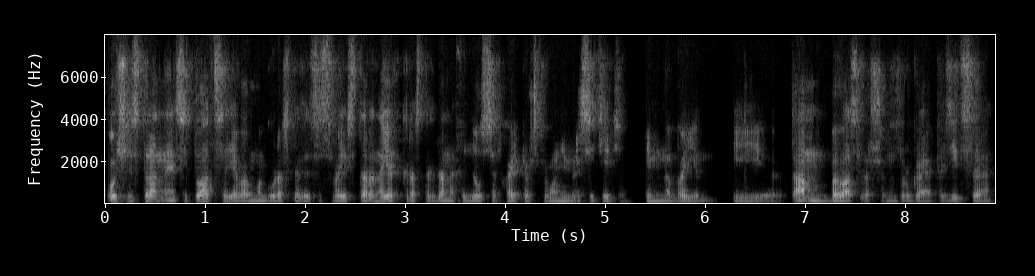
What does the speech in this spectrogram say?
очень странная ситуация, я вам могу рассказать со своей стороны. Я как раз тогда находился в Харьковском университете, именно военном. И там была совершенно другая позиция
